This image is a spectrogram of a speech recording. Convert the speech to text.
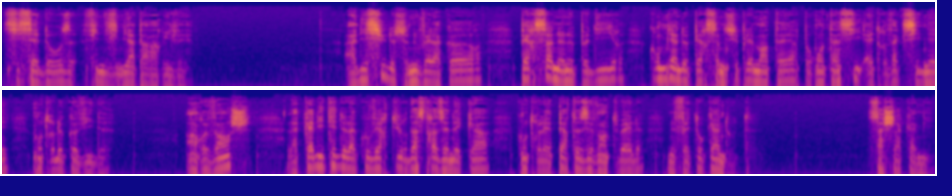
si ces doses finissent bien par arriver. À l'issue de ce nouvel accord, personne ne peut dire combien de personnes supplémentaires pourront ainsi être vaccinées contre le Covid. En revanche, la qualité de la couverture d'AstraZeneca contre les pertes éventuelles ne fait aucun doute. Sacha Camille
